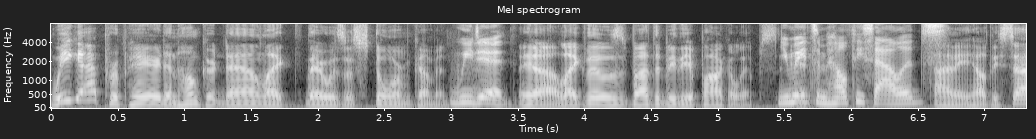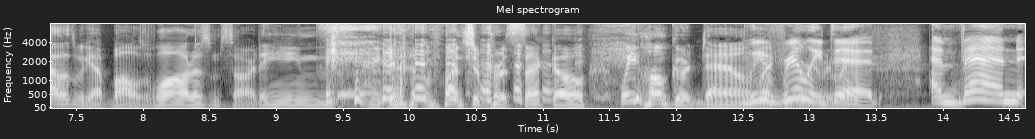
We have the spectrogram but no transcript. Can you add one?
We got prepared and hunkered down like there was a storm coming. We did. yeah, like there was about to be the apocalypse. You made And some healthy salads. I made healthy salads. We got bottles of water, some sardines. we got a bunch of prosecco. We hunkered down. we like really week. did. And then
